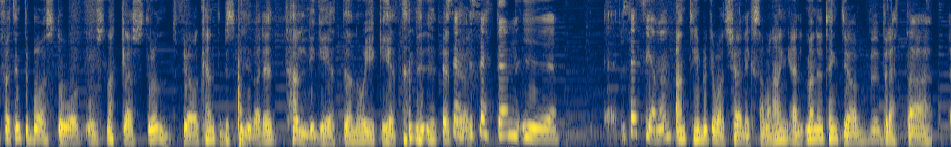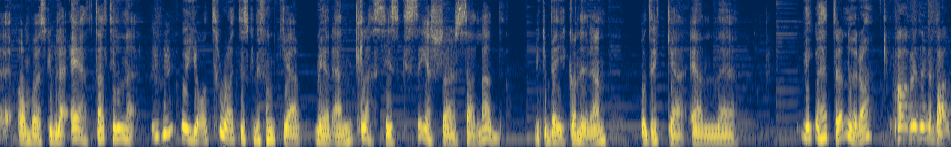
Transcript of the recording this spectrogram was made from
För att inte bara stå och snacka strunt. För jag kan inte beskriva detaljigheten och ekigheten i ett öl. Sätt, den i... eh, Sätt scenen. Antingen brukar det vara ett kärlekssammanhang. eller- Men nu tänkte jag berätta eh, om vad jag skulle vilja äta till den här. Och jag tror att det skulle funka med en klassisk caesarsallad. Mycket bacon i den. Och dricka en... eh, Vad hette den nu då? Pavre de Nepal.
